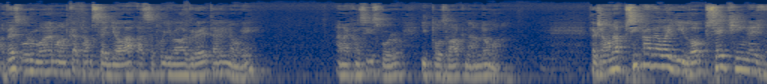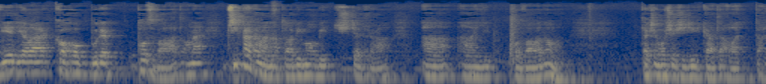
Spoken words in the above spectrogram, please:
a ve zboru moje mámka tam seděla a se podívala, kdo je tady nový. A na konci zboru ji pozval k nám doma. Takže ona připravila jídlo předtím, než věděla, koho bude pozvat. Ona připravila na to, aby mohla být štědrá a, a ji pozvala doma. Takže můžeš říkat, ale, ale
